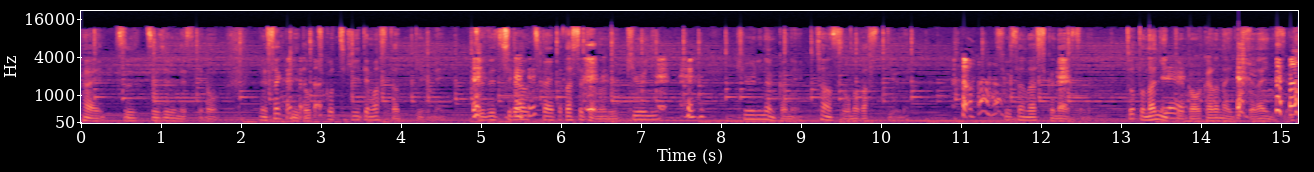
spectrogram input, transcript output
はい、通通じるんですけど、ね、さっきどっちこっち聞いてましたっていうね、全然違う使い方してたのに、急に、急になんかね、チャンスを逃すっていうね、周さんらしくないですよね。ちょっと何言ってるかわからないですじゃないんですよ。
